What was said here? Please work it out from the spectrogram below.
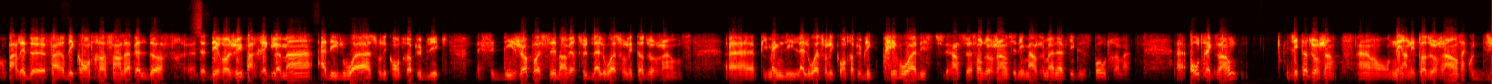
On parlait de faire des contrats sans appel d'offres, euh, de déroger par règlement à des lois sur les contrats publics. Mais c'est déjà possible en vertu de la loi sur l'état d'urgence. Euh, puis même les- la loi sur les contrats publics prévoit des en situation d'urgence, il y a des marges de manœuvre qui n'existent pas autrement. Euh, autre exemple, l'état d'urgence. hein. on est en état d'urgence à coup de 10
